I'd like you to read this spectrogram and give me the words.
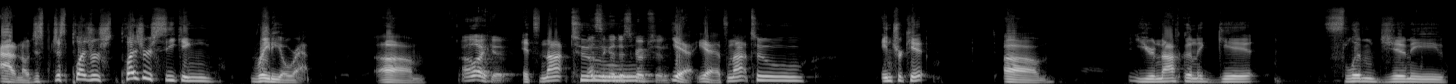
i don't know just just pleasure pleasure seeking radio rap um I like it. it's not too That's a good description. yeah yeah it's not too intricate um you're not gonna get slim jxmmi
